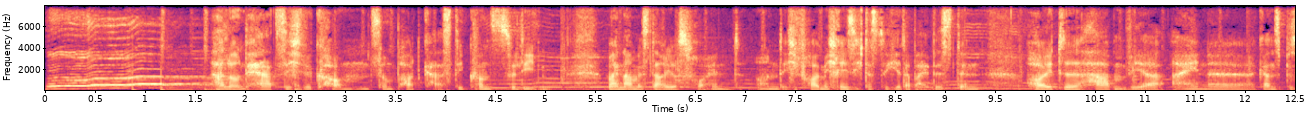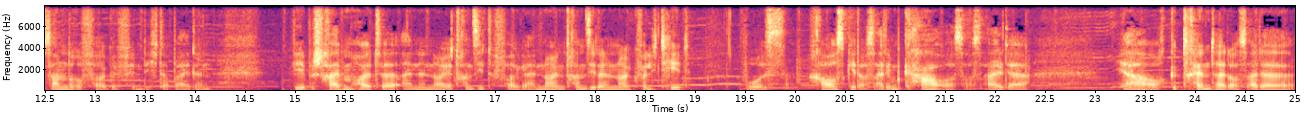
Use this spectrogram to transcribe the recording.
Hallo und herzlich willkommen zum Podcast Die Kunst zu lieben. Mein Name ist Darius Freund und ich freue mich riesig, dass du hier dabei bist, denn heute haben wir eine ganz besondere Folge, finde ich, dabei, denn wir beschreiben heute eine neue Transite-Folge, einen neuen Transit, eine neue Qualität, wo es rausgeht aus all dem Chaos, aus all der ja auch Getrenntheit, aus all der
